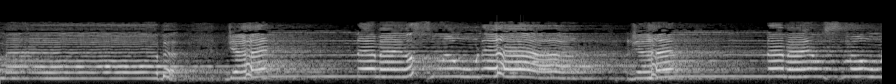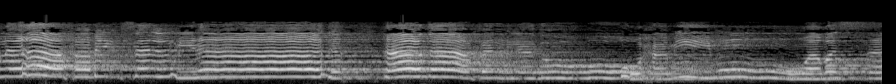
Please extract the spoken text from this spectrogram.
لشر مآب جهنم يصلونها فبئس المهاد. هذا فليذوقوه حميم وغساق.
